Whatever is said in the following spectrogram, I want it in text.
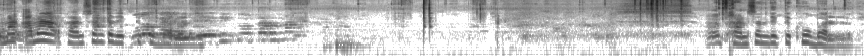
আমার আমার ফাংশনটা দেখতে খুব ভালো লাগে। আমার ফাংশন দেখতে খুব ভালো লাগে।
